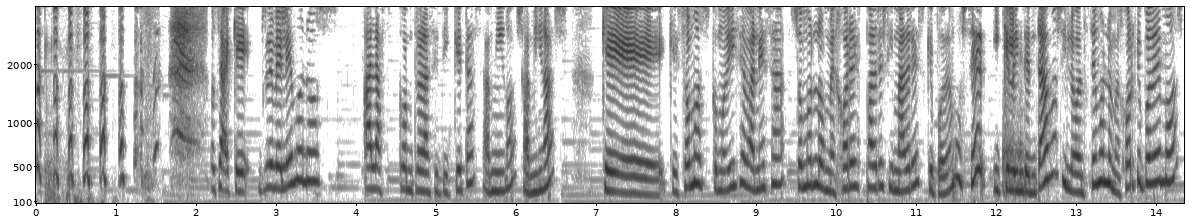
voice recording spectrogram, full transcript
o sea que revelémonos a las, contra las etiquetas, amigos, amigas, que, que somos, como dice Vanessa, somos los mejores padres y madres que podemos ser y que lo intentamos y lo hacemos lo mejor que podemos.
